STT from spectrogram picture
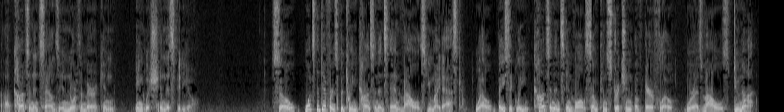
uh, consonant sounds in North American English in this video. So, what's the difference between consonants and vowels, you might ask? Well, basically, consonants involve some constriction of airflow, whereas vowels do not.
